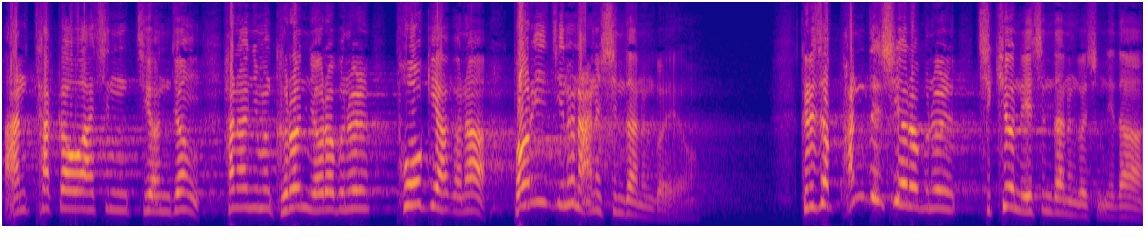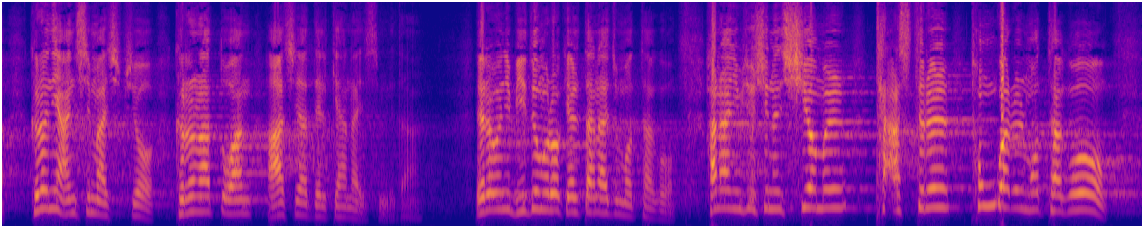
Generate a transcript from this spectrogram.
안타까워 하신 지언정 하나님은 그런 여러분을 포기하거나 버리지는 않으신다는 거예요. 그래서 반드시 여러분을 지켜내신다는 것입니다. 그러니 안심하십시오. 그러나 또한 아셔야 될 게 하나 있습니다. 여러분이 믿음으로 결단하지 못하고 하나님 주시는 시험을 타스트를 통과를 못하고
